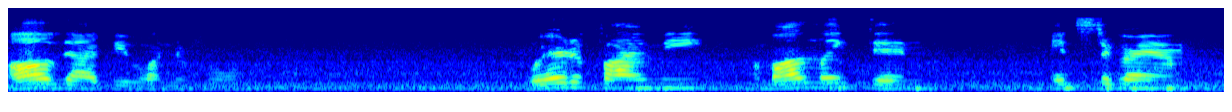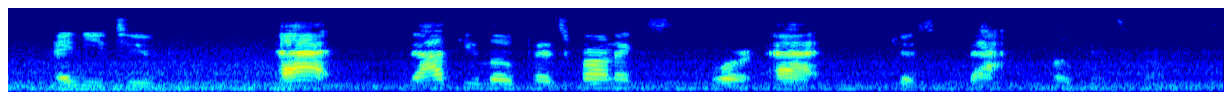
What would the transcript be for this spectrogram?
all of that would be wonderful. Where to find me? I'm on LinkedIn, Instagram, and YouTube at Matthew Lopez Chronics or at just Matt Lopez Chronics.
